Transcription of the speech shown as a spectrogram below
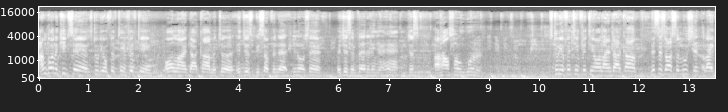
I'm going to keep saying Studio 1515 online.com until it just be something that, you know what I'm saying? It's just embedded in your head and just a household word. Studio1515online.com. This is our solution. Like,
